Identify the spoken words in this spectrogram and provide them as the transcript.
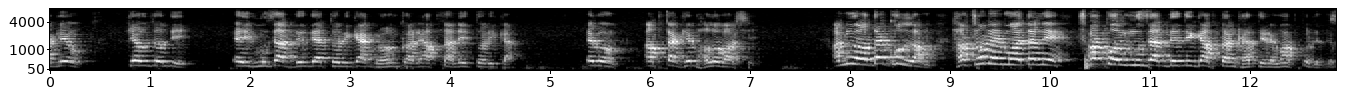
আগেও কেউ যদি এই মুজাদ্দিদের তরিকা গ্রহণ করে, আপনার এই তরিকা, এবং আপনাকে ভালোবাসে। আমি অদা করলাম। হাসরের ময়দানে সকল মুজাদ্দিদিকে আপনার খাতিরে মাফ করে দেব।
